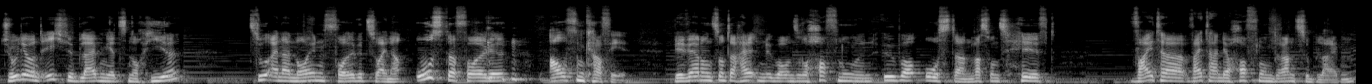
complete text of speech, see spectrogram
Julia und ich, wir bleiben jetzt noch hier zu einer neuen Folge, zu einer Osterfolge auf den Kaffee. Wir werden uns unterhalten über unsere Hoffnungen, über Ostern, was uns hilft, weiter, weiter an der Hoffnung dran zu bleiben.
